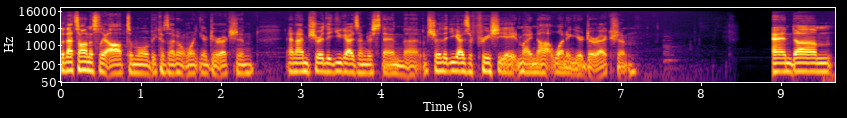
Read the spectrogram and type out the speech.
but that's honestly optimal because I don't want your direction. And I'm sure that you guys understand that. I'm sure that you guys appreciate my not wanting your direction. And um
